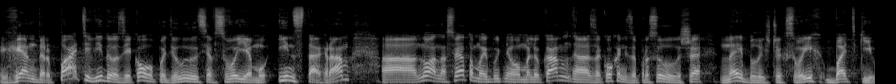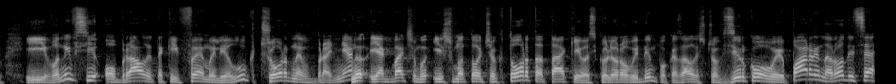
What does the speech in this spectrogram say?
гендер-паті, відео з якого поділилися в своєму інстаграм. А, ну а на свято майбутнього малюка закохані запросили лише найближчих своїх батьків. І вони всі обрали такий фемелі лук, чорне вбрання. Ну, як бачимо, і шматочок торта, так і ось кольоровий дим показали, що в зіркової пари народиться.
